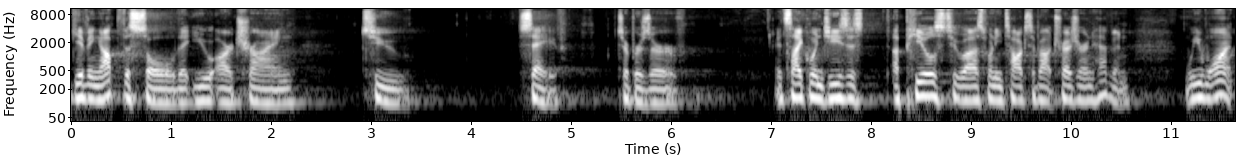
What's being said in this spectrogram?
giving up the soul that you are trying to save, to preserve. It's like when Jesus appeals to us when he talks about treasure in heaven. We want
